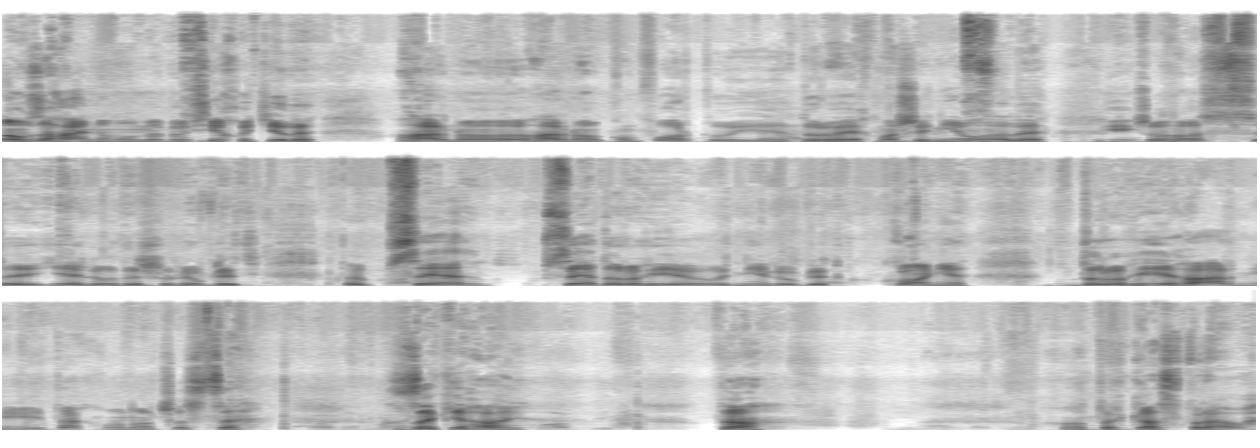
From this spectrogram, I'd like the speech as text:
Ну, в загальному ми б всі хотіли гарного, гарного комфорту і дорогих машинів, але чогось є люди, що люблять е, пси, пси дорогі, одні люблять коні дорогі, гарні, і так воно щось це. Кожен має Закигай. своє хобі. Та, І гарно. отака справа.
